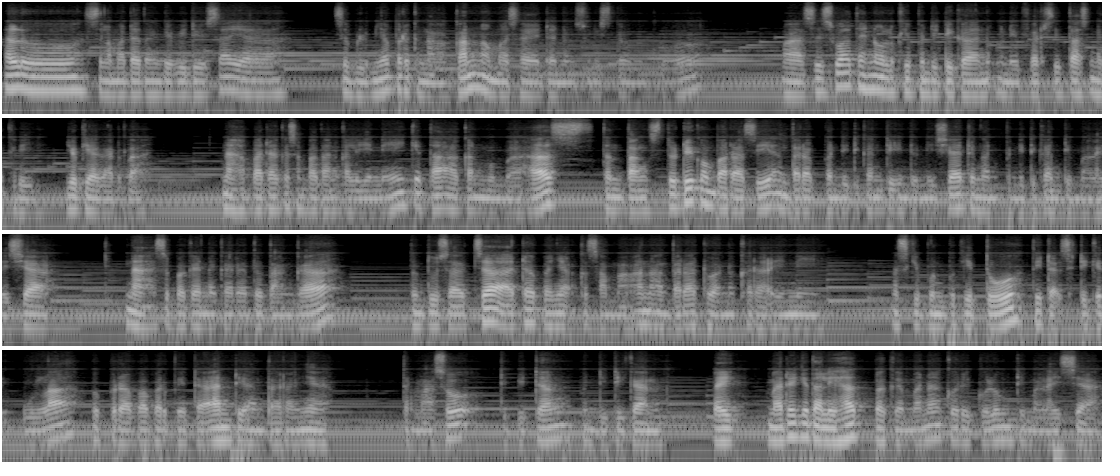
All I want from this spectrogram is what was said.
Halo, selamat datang di video saya. Sebelumnya perkenalkan nama saya Danang Nugroho, mahasiswa Teknologi Pendidikan Universitas Negeri Yogyakarta. Nah, pada kesempatan kali ini kita akan membahas tentang studi komparasi antara pendidikan di Indonesia dengan pendidikan di Malaysia. Nah, sebagai negara tetangga, tentu saja ada banyak kesamaan antara dua negara ini. Meskipun begitu, tidak sedikit pula beberapa perbedaan di antaranya, termasuk di bidang pendidikan. Baik, mari kita lihat bagaimana kurikulum di Malaysia.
